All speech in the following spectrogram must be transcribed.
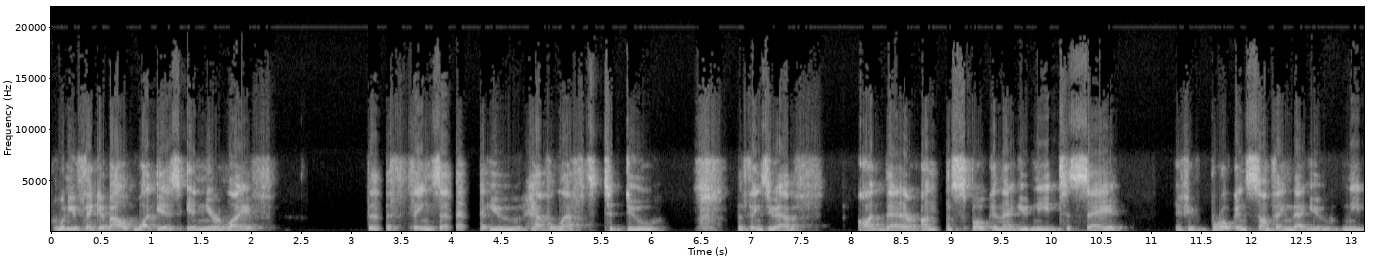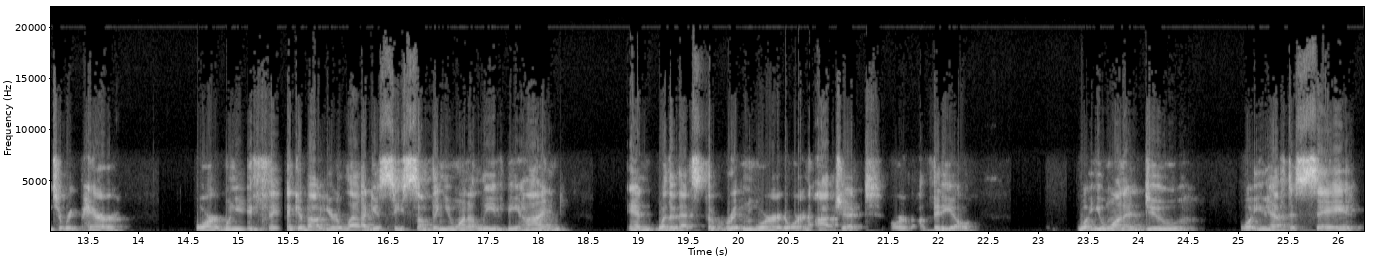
when you think about what is in your life the things that you have left to do, the things you have on, that are unspoken that you need to say, if you've broken something that you need to repair, or when you think about your legacy, something you want to leave behind, and whether that's the written word or an object or a video, what you want to do, what you have to say,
